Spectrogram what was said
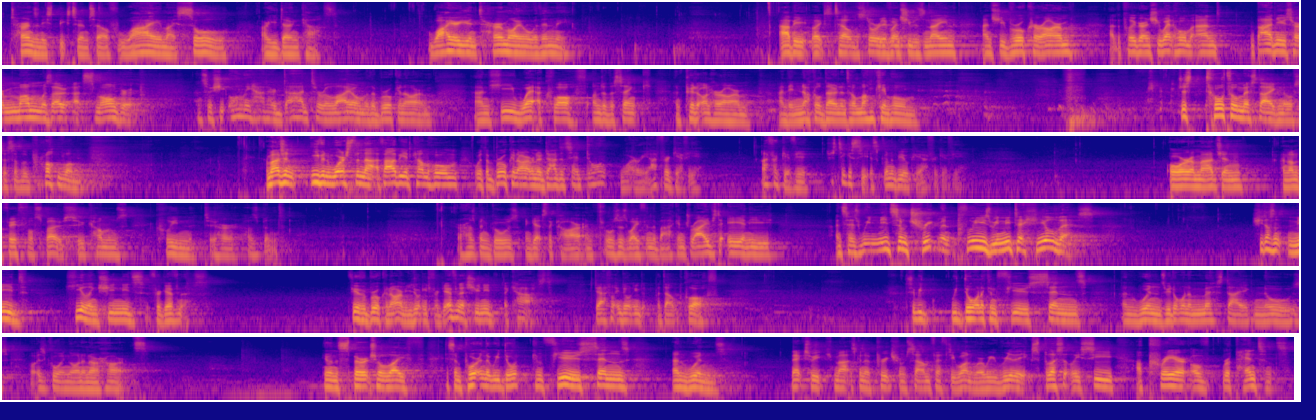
turns and he speaks to himself, Why, my soul, are you downcast? Why are you in turmoil within me? Abby likes to tell the story of when she was nine and she broke her arm at the playground. She went home and bad news, her mum was out at small group. And so she only had her dad to rely on with a broken arm. And he wet a cloth under the sink and put it on her arm. And they knuckled down until mum came home. Just total misdiagnosis of the problem. Imagine even worse than that if Abby had come home with a broken arm and her dad had said, Don't worry, I forgive you. I forgive you. Just take a seat. It's going to be okay. I forgive you. Or imagine an unfaithful spouse who comes clean to her husband. Her husband goes and gets the car and throws his wife in the back and drives to A&E and says, "We need some treatment, please. We need to heal this." She doesn't need healing, she needs forgiveness. If you have a broken arm, you don't need forgiveness, you need a cast. You definitely don't need a damp cloth. So we, we don't want to confuse sins and wounds. We don't want to misdiagnose what is going on in our hearts. You know, in the spiritual life, it's important that we don't confuse sins and wounds. Next week, Matt's going to preach from Psalm 51, where we really explicitly see a prayer of repentance.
